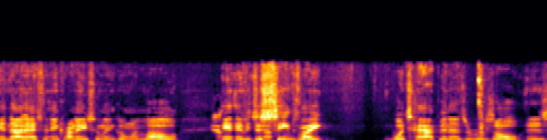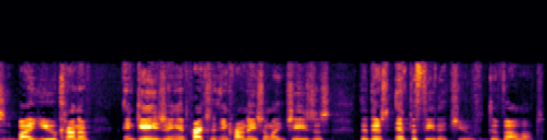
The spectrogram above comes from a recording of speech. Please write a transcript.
and not right. actually incarnation and going low. Yep. And, and, it just yep. seems like what's happened as a result is by you kind of engaging and practicing incarnation like Jesus, that there's empathy that you've developed.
